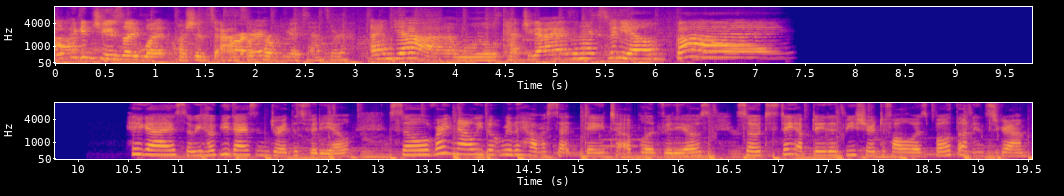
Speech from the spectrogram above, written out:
we'll pick and choose like what questions to are answer. appropriate to answer. And yeah, we'll catch you guys in the next video. Bye. Hey guys, so we hope you guys enjoyed this video. So right now we don't really have a set day to upload videos, so to stay updated be sure to follow us both on Instagram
